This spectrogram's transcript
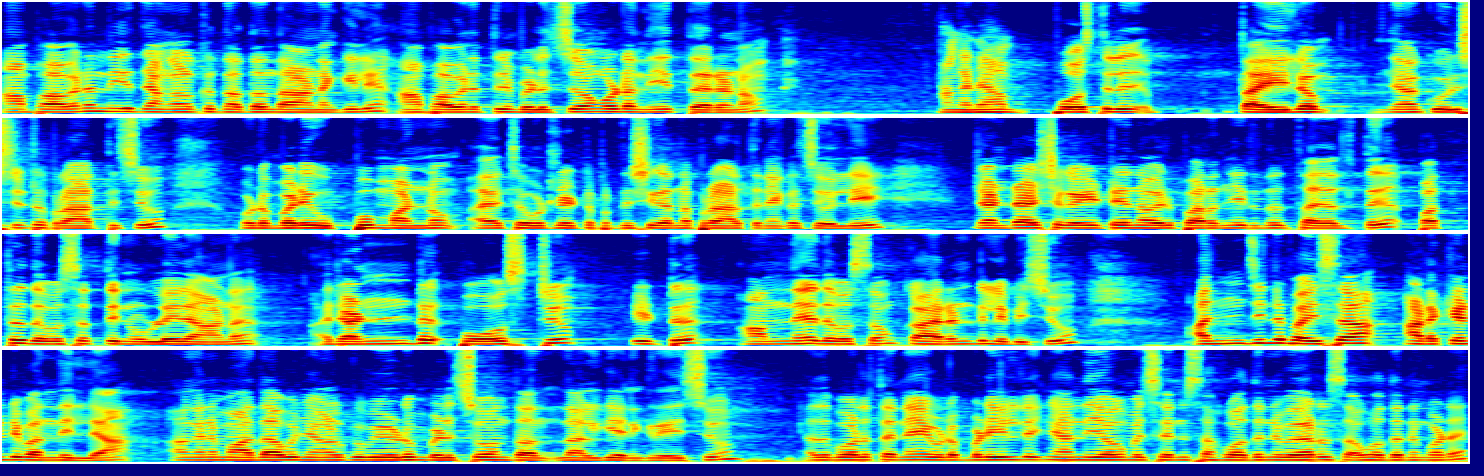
ആ ഭവനം നീ ഞങ്ങൾക്ക് തന്നതാണെങ്കിൽ ആ ഭവനത്തിന് വെളിച്ചവും കൂടെ നീ തരണം. അങ്ങനെ ആ പോസ്റ്റിൽ തൈലം ഞാൻ കുരിശിട്ട് പ്രാർത്ഥിച്ചു. ഉടമ്പടി ഉപ്പും മണ്ണും ചുവട്ടിലിട്ട് പ്രതിഷ്ഠീകരണ പ്രാർത്ഥനയൊക്കെ ചൊല്ലി. രണ്ടാഴ്ച കഴിയട്ടെ എന്ന് അവർ പറഞ്ഞിരുന്ന സ്ഥലത്ത് പത്ത് ദിവസത്തിനുള്ളിലാണ് രണ്ട് പോസ്റ്റും ഇട്ട് അന്നേ ദിവസം കറണ്ട് ലഭിച്ചു. അഞ്ചിന്റെ പൈസ അടയ്ക്കേണ്ടി വന്നില്ല. അങ്ങനെ മാതാവ് ഞങ്ങൾക്ക് വീടും വെളിച്ചവും നൽകി അനുഗ്രഹിച്ചു. അതുപോലെ തന്നെ ഉടമ്പടിയിൽ ഞാൻ നിയോഗം വെച്ചതിന് സഹോദരന് വേറൊരു സഹോദരനും കൂടെ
